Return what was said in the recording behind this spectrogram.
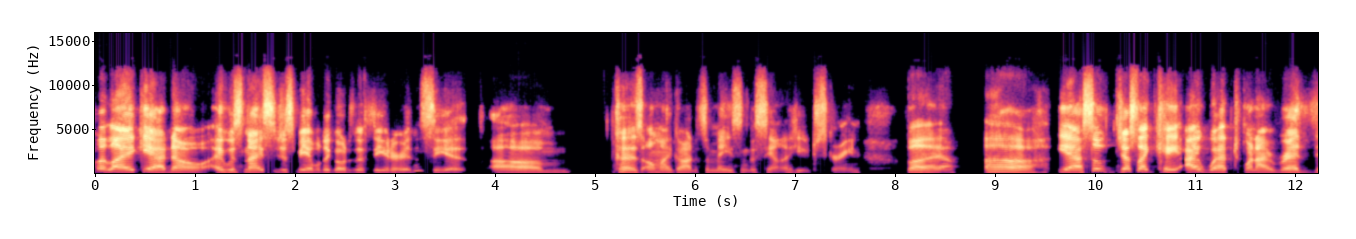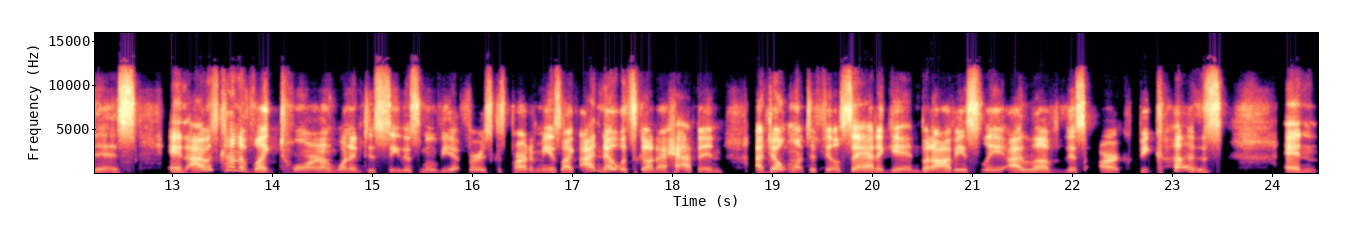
But like, yeah, no, it was nice to just be able to go to the theater and see it. Um, because oh my god, it's amazing to see on a huge screen. But Yeah. uh yeah, so just like Kate, I wept when I read this, and I was kind of like torn on wanting to see this movie at first because part of me is like, I know what's gonna happen. I don't want to feel sad again, but obviously I love this arc because and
